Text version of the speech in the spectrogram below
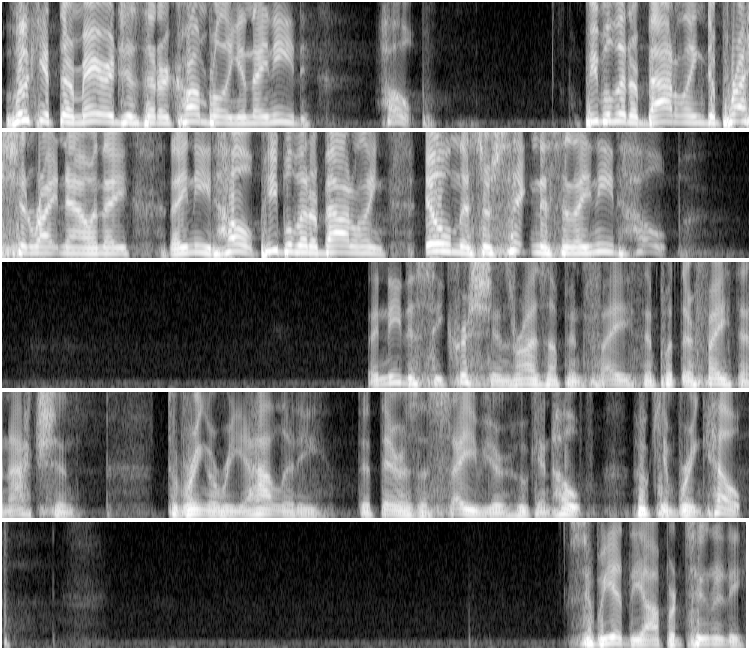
look at their marriages that are crumbling and they need hope. People that are battling depression right now and they, they need hope. People that are battling illness or sickness and they need hope. They need to see Christians rise up in faith and put their faith in action to bring a reality that there is a Savior who can hope, who can bring help. See, we had the opportunity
